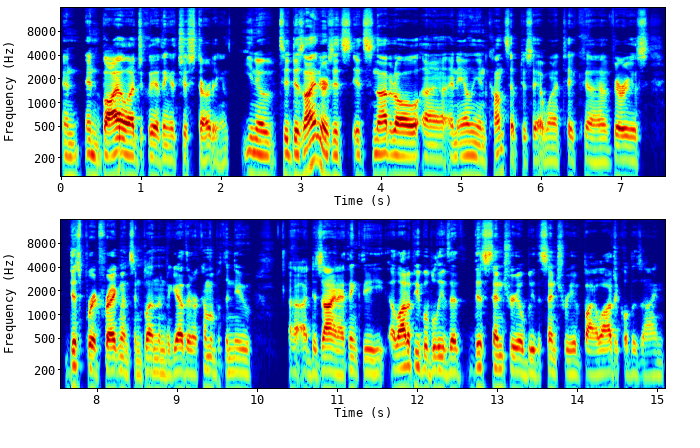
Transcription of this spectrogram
And and biologically i think it's just starting. And you know to designers it's it's not at all uh, an alien concept to say i want to take uh, various disparate fragments and blend them together or come up with a new uh, design. I think the a lot of people believe that this century will be the century of biological design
